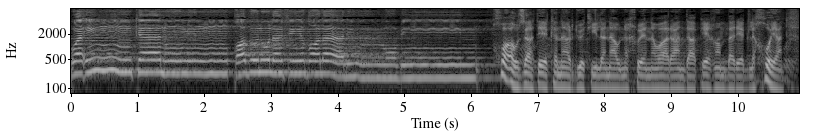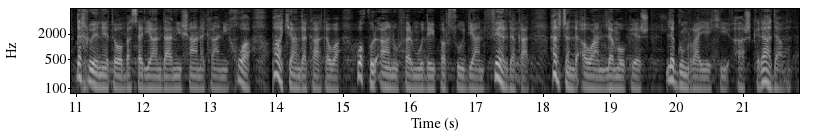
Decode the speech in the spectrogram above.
وَإِن کانوا من قبل لفی ضلال مبین. خوا ئەو زاتەیە کە ناردوێتی لە ناو نەخوێنەواراندا پێغەمبەرێک لە خۆیان، دەخوێنێتەوە بەسەریاندا نیشانەکانی خوا، پاکیان دەکاتەوە، وە قورئان و فەرموودەی پڕ سوودیان فێر دەکات، هەرچەندە ئەوان لەمەو پێش لە گومڕاییەکی ئاشکرادا بوون.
